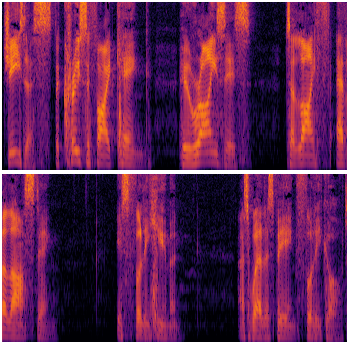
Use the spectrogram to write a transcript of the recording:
Jesus, the crucified king who rises to life everlasting, is fully human as well as being fully God.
